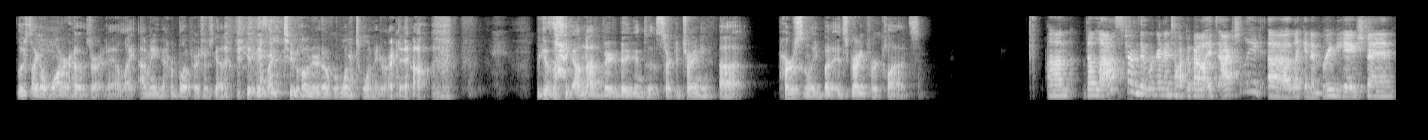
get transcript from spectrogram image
looks like a water hose right now. Like I mean, her blood pressure's got to be at least like 200 over 120 right now. because like I'm not very big into circuit training uh, personally, but it's great for clients. Um, the last term that we're going to talk about, it's actually uh, like an abbreviation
